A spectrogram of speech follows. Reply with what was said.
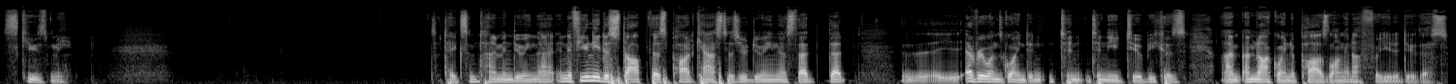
Excuse me. So take some time in doing that. And if you need to stop this podcast as you're doing this, that that everyone's going to to, to need to because I'm I'm not going to pause long enough for you to do this.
